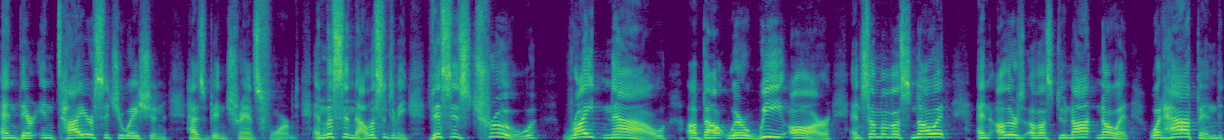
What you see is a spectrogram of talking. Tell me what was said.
and their entire situation has been transformed. And listen now, listen to me. This is true right now about where we are, and some of us know it, and others of us do not know it. What happened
